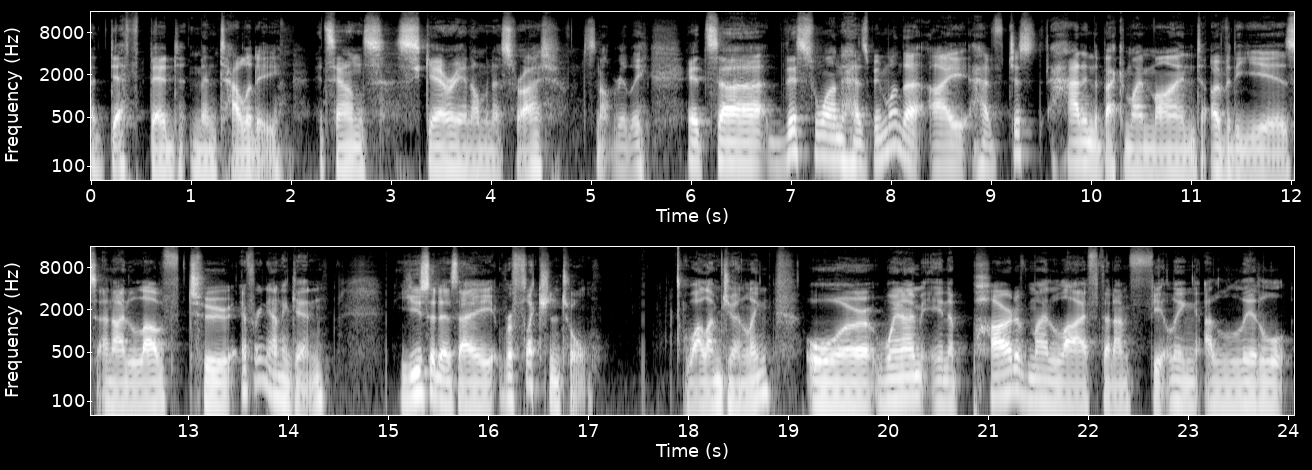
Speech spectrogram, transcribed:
A Deathbed Mentality. It sounds scary and ominous, right? It's not really. It's uh, this one has been one that I have just had in the back of my mind over the years, and I love to every now and again use it as a reflection tool while I'm journaling or when I'm in a part of my life that I'm feeling a little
